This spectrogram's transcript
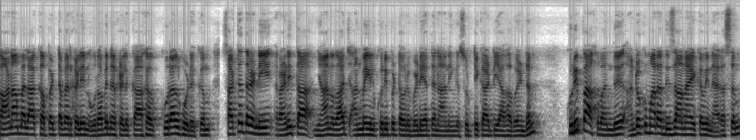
காணாமலாக்கப்பட்டவர்களின் உறவினர்களுக்காக குரல் கொடுக்கும் சட்டத்தரணி ரணிதா ஞானராஜ் அண்மையில் குறிப்பிட்ட ஒரு விடயத்தை நான் இங்கு சுட்டிக்காட்டியாக வேண்டும். குறிப்பாக வந்து அன்றகுமார திசாநாயக்கவின் அரசும்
